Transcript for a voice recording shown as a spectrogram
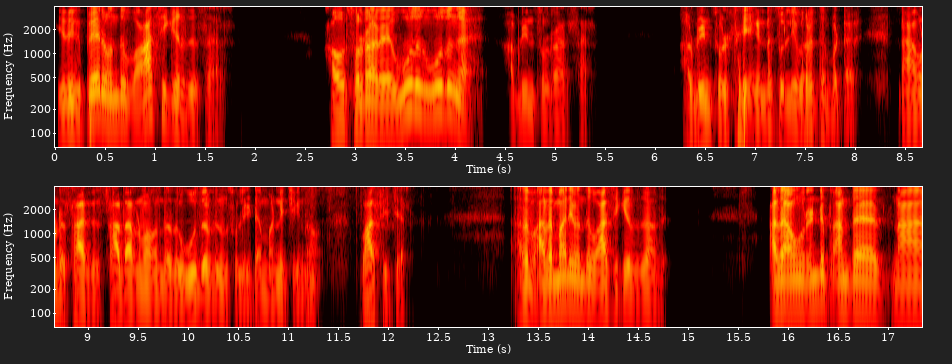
இதுக்கு பேர் வந்து வாசிக்கிறது சார். அவர் சொல்கிறாரு ஊதுங்க ஊதுங்க அப்படின்னு சொல்கிறார் சார். அப்படின்னு சொல்லிட்டு என்கிட்ட சொல்லி வருத்தப்பட்டார். நான் கூட சா சாதாரணமாக வந்து அதை ஊதுறதுன்னு சொல்லிட்டேன் மன்னிச்சிக்கணும் வாசிச்சார். அது அதை மாதிரி வந்து வாசிக்கிறது தான் அது. அது அவங்க ரெண்டு அந்த நான்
